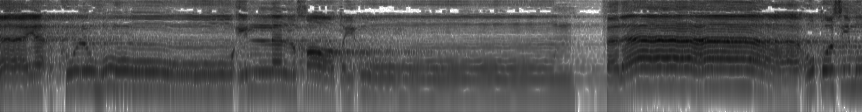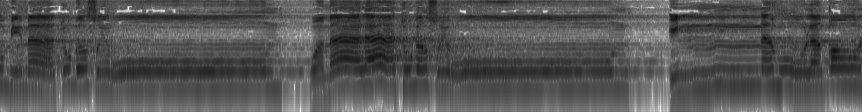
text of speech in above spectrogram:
لا يأكله إلا الخاطئون. فلا أقسم بما تبصرون وما لا تبصرون. إنه لقول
